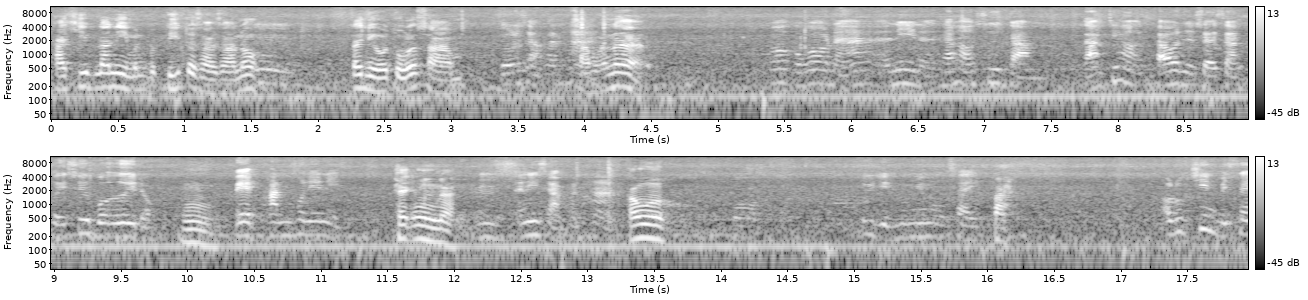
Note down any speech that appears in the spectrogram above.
ถ่ายคลิปร้านนี้มันแบบติดต่อสายสารเนาะอืมไก่เหนียวตัวละสามตัวละสามพันห้าสามพันห้าก็ก็ว่านะอันนี้นะถ้าเขาซื้อตามตามที่เขาเขาเนี่ยสายสารเคยซื้อเบอร์เอ้ยดอกอืมแปดพันพวกนี้นี่แพ็คหนึ่งน่ะอืมอันนี้สามพันห้าเอามือ ตู้เย็นมันมีมงใส่ไป เอาลูกชิ้นไปใส่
